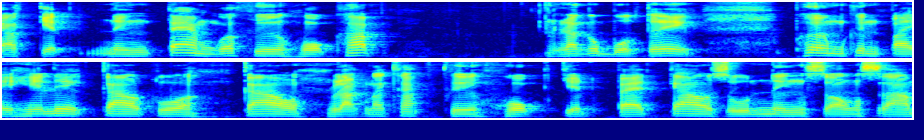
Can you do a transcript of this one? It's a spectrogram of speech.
จาก 7 1 แต้มก็คือ 6 ครับ แล้วก็บวกตัวเลขเพิ่มขึ้นไปให้เลข 9 ตัว 9 หลักนะครับ คือ 6 7 8 9 0 1 2 3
